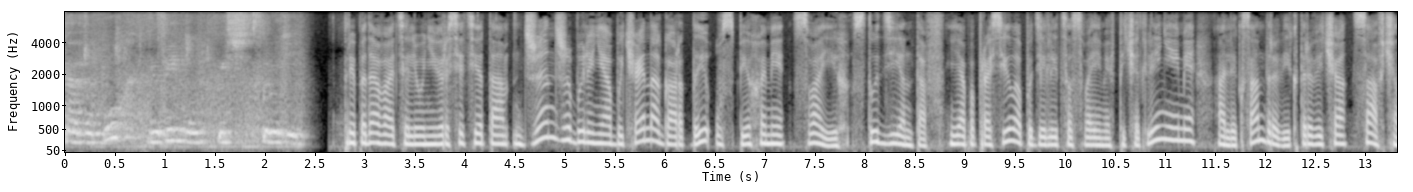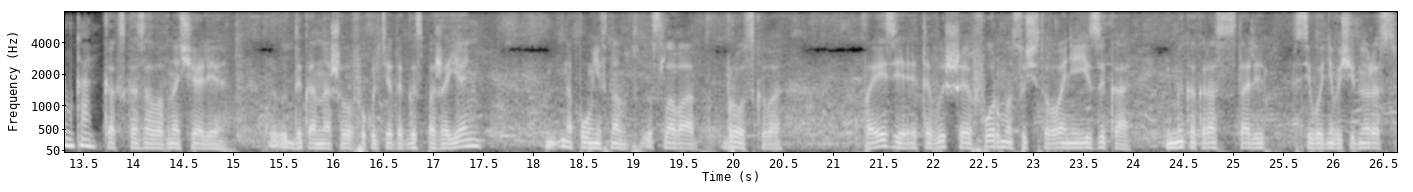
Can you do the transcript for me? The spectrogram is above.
даже Бог любил мой быть другим. Преподаватели университета Дженджи были необычайно горды успехами своих студентов. Я попросила поделиться своими впечатлениями Александра Викторовича Савченко. Как сказала в начале декан нашего факультета госпожа Янь, напомнив нам слова Бродского, поэзия – это высшая форма существования языка. И мы как раз стали сегодня в очередной раз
